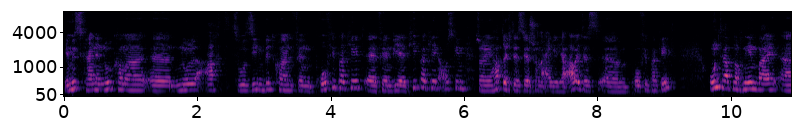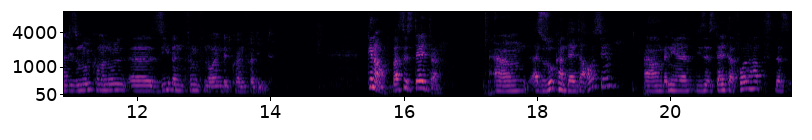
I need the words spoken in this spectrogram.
ihr müsst keine 0,0827 Bitcoin für ein Profi-Paket, äh, für ein VIP-Paket ausgeben, sondern ihr habt euch das ja schon eigentlich erarbeitet, das ähm, Profi-Paket, und habt noch nebenbei äh, diese 0,0759 Bitcoin verdient. Genau, was ist Delta? Ähm, also so kann Delta aussehen. Ähm, wenn ihr dieses Delta voll habt, das,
